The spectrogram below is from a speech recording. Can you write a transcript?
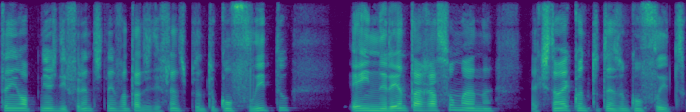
têm opiniões diferentes, têm vontades diferentes, portanto o conflito é inerente à raça humana. A questão é que quando tu tens um conflito,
